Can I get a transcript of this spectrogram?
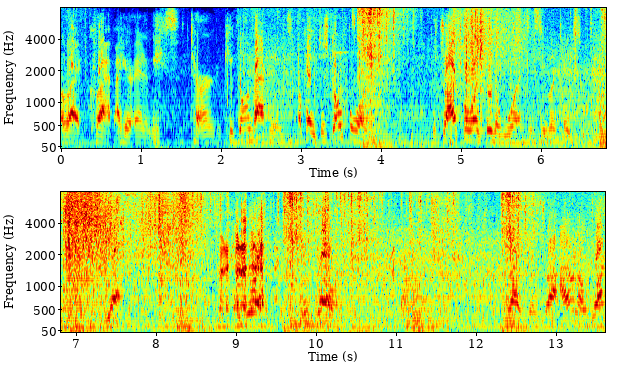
Alright, crap, I hear enemies. Turn, keep going backwards. Okay, just go forward. Just drive forward through the woods and see where it takes you. Yes. Okay, good. Keep going. Right, just drive. I don't know what.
